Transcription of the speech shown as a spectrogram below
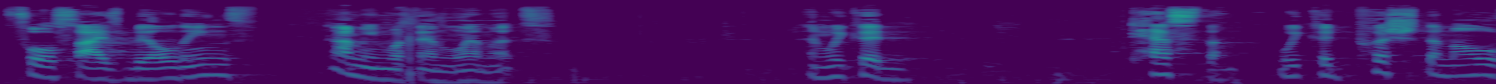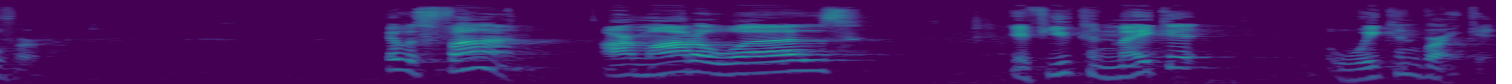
full size buildings, I mean, within limits, and we could test them, we could push them over. It was fun. Our motto was if you can make it, we can break it.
